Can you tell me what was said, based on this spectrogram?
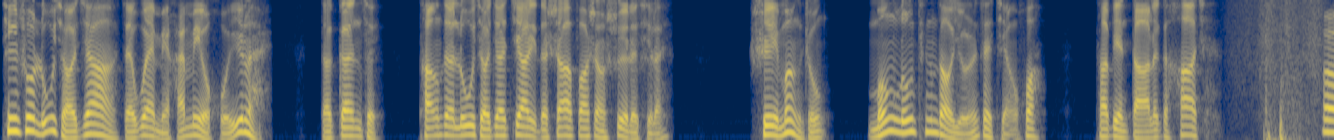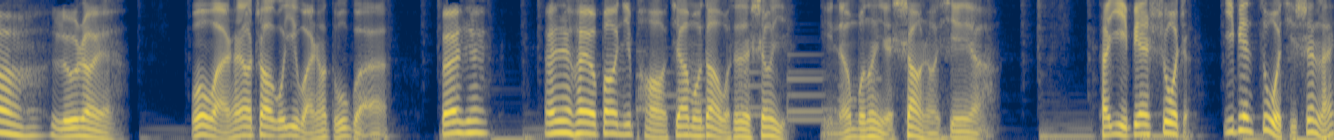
听说卢小佳在外面还没有回来，他干脆躺在卢小佳家里的沙发上睡了起来。睡梦中，朦胧听到有人在讲话，他便打了个哈欠。啊，卢少爷。我晚上要照顾一晚上赌馆，白天白天还要帮你跑加盟大舞台的生意，你能不能也上上心呀？他一边说着，一边坐起身来，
